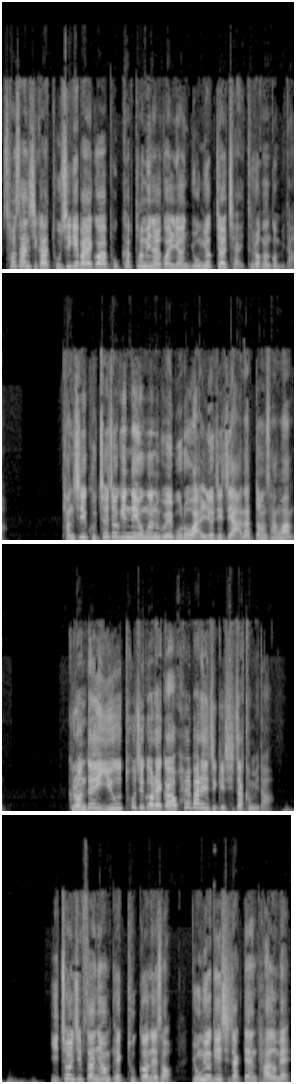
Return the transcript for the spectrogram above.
서산시가 도시개발과 복합터미널 관련 용역 절차에 들어간 겁니다. 당시 구체적인 내용은 외부로 알려지지 않았던 상황. 그런데 이후 토지 거래가 활발해지기 시작합니다. 2014년 102건에서 용역이 시작된 다음에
